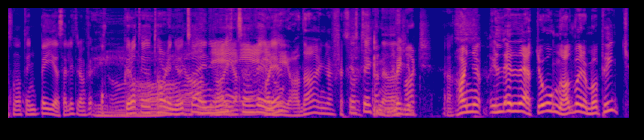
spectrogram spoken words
sånn at den bøyer seg litt. For akkurat idet du tar den ut, så er den litt sånn veilig. Ja, da, Så stikker den. Han leter jo ungene være med å pynte.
